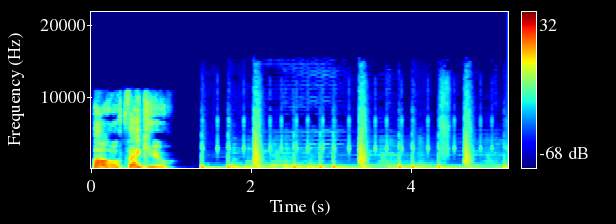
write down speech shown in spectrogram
Oh, thank you.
